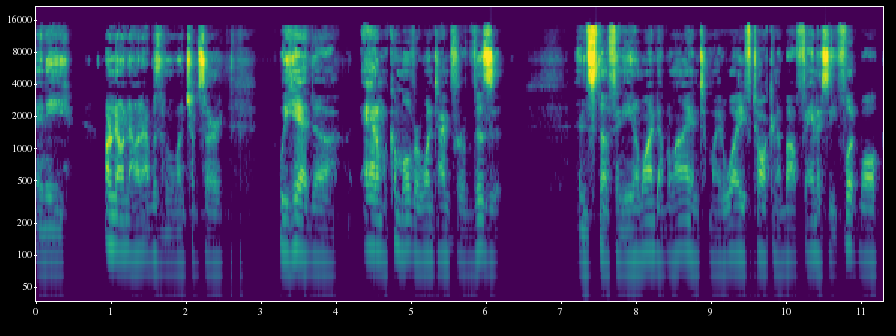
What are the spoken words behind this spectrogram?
and he, oh no, no, that wasn't a lunch. I'm sorry. We had. Uh, Adam come over one time for a visit, and stuff, and he wound up lying to my wife talking about fantasy football.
